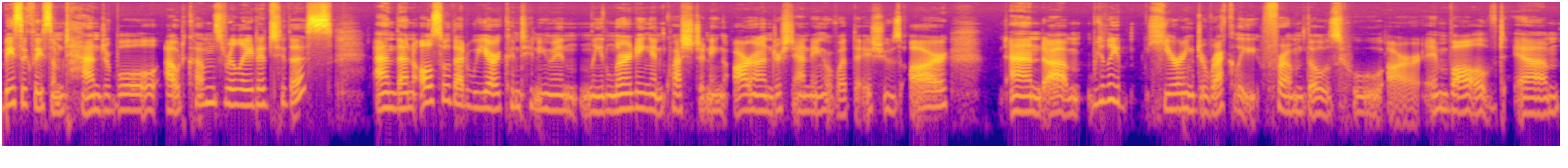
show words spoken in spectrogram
basically some tangible outcomes related to this. And then also that we are continually learning and questioning our understanding of what the issues are and um, really hearing directly from those who are involved um,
